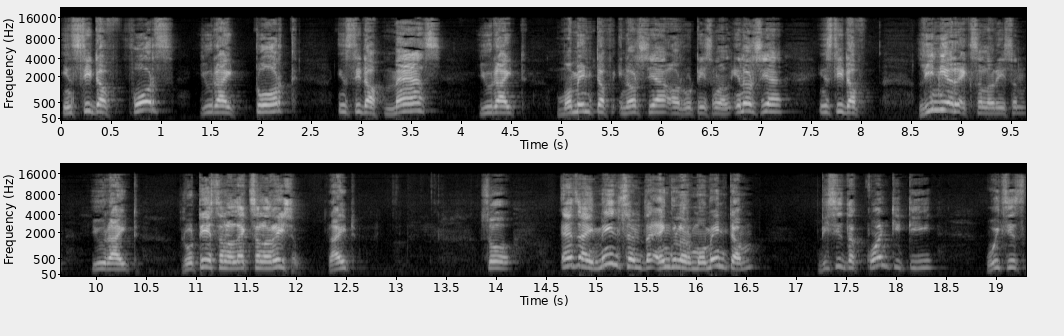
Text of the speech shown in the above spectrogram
Instead of force, you write torque. Instead of mass, you write moment of inertia or rotational inertia. Instead of linear acceleration, you write rotational acceleration, right? So, as I mentioned, the angular momentum, this is the quantity which is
